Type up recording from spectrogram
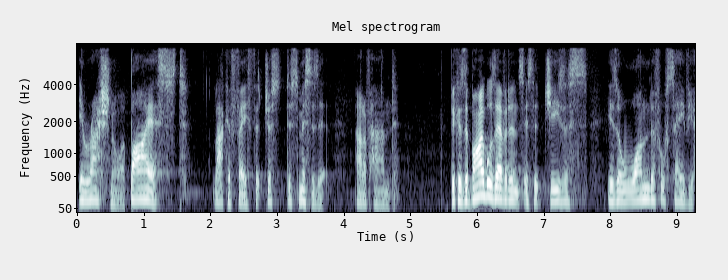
irrational, a biased lack of faith that just dismisses it out of hand? Because the Bible's evidence is that Jesus is a wonderful Savior,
